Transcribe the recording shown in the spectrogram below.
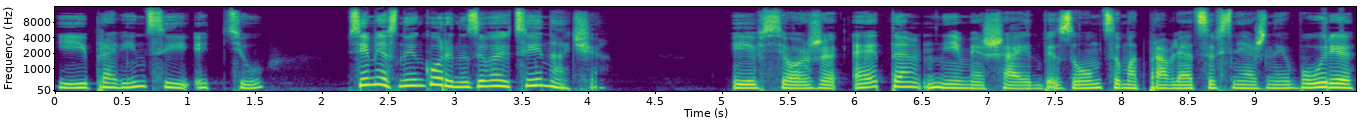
и провинции Этю. Все местные горы называются иначе». И все же это не мешает безумцам отправляться в снежные бури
